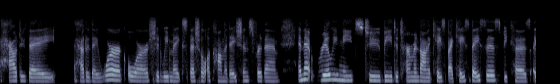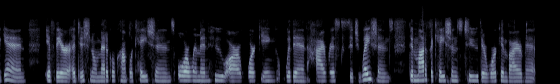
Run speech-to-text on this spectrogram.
how do they how do they work or should we make special accommodations for them and that really needs to be determined on a case by case basis because again if there are additional medical complications or women who are working within high risk situations, then modifications to their work environment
